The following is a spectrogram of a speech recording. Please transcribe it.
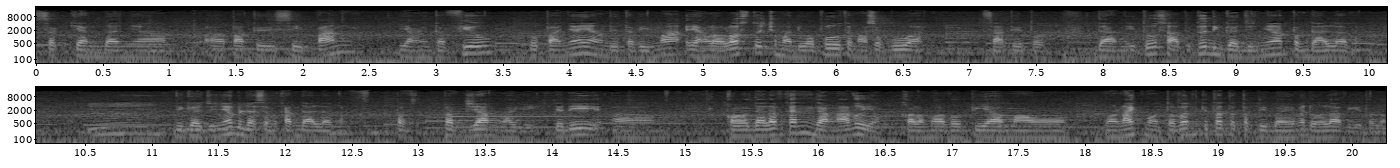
sekian banyak uh, partisipan yang interview rupanya yang diterima yang lolos tuh cuma 20 termasuk gua saat itu dan itu saat itu digajinya per dollar Hmm. digajinya berdasarkan dollar per, per jam lagi jadi um, kalau dollar kan nggak ngaruh ya kalau mau rupiah mau mau naik mau turun kita tetap dibayarnya dolar gitu loh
